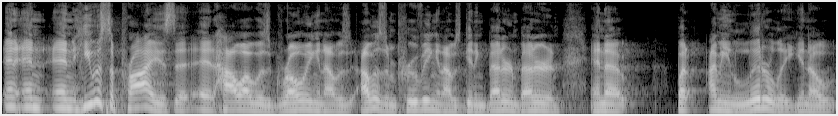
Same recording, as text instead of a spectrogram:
And and and he was surprised at, at how I was growing and I was I was improving and I was getting better and better and and uh, but I mean literally, you know,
